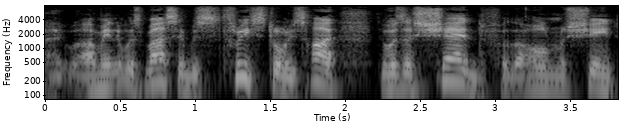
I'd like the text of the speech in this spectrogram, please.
I mean, it was massive. It was three stories high. There was a shed for the whole machine,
